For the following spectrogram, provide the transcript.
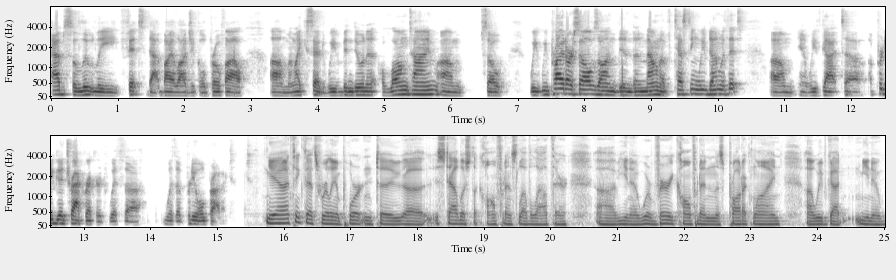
absolutely fits that biological profile. Um, and like I said, we've been doing it a long time. Um, so we, we pride ourselves on the, the amount of testing we've done with it um, and we've got uh, a pretty good track record with uh, with a pretty old product. Yeah, I think that's really important to uh, establish the confidence level out there. Uh, you know, we're very confident in this product line. Uh, we've got you know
